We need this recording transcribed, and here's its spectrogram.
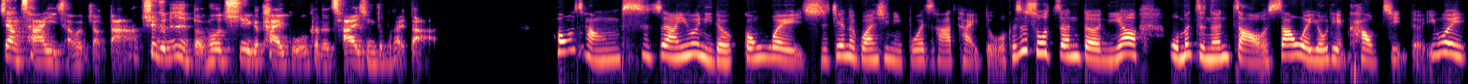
这样差异才会比较大。去个日本或去一个泰国，可能差异性就不太大。通常是这样，因为你的工位时间的关系，你不会差太多。可是说真的，你要我们只能找稍微有点靠近的，因为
